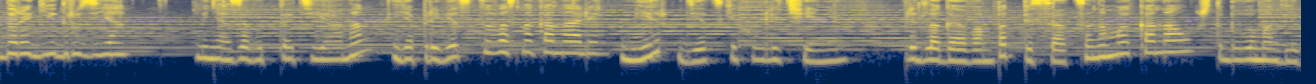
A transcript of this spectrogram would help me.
дорогие друзья! Меня зовут Татьяна, и я приветствую вас на канале «Мир детских увлечений». Предлагаю вам подписаться на мой канал, чтобы вы могли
